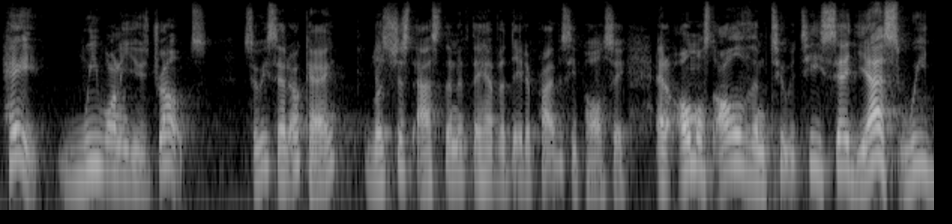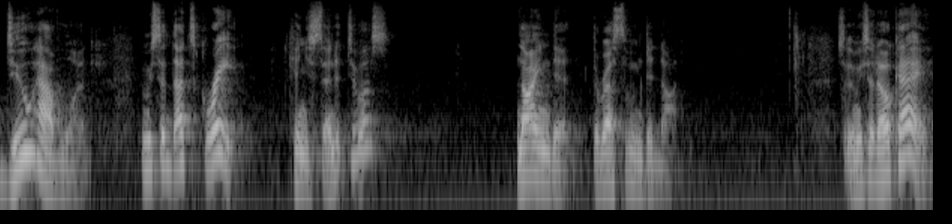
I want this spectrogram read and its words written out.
hey, we want to use drones. So we said, okay, let's just ask them if they have a data privacy policy. And almost all of them to a T said, yes, we do have one. And we said, that's great. Can you send it to us? Nine did. The rest of them did not. So then we said, okay,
